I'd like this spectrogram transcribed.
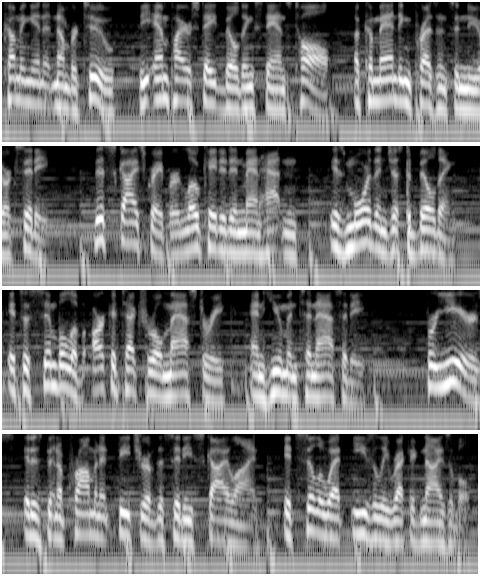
Coming in at number 2, the Empire State Building stands tall, a commanding presence in New York City. This skyscraper, located in Manhattan, is more than just a building. It's a symbol of architectural mastery and human tenacity. For years, it has been a prominent feature of the city's skyline, its silhouette easily recognizable.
